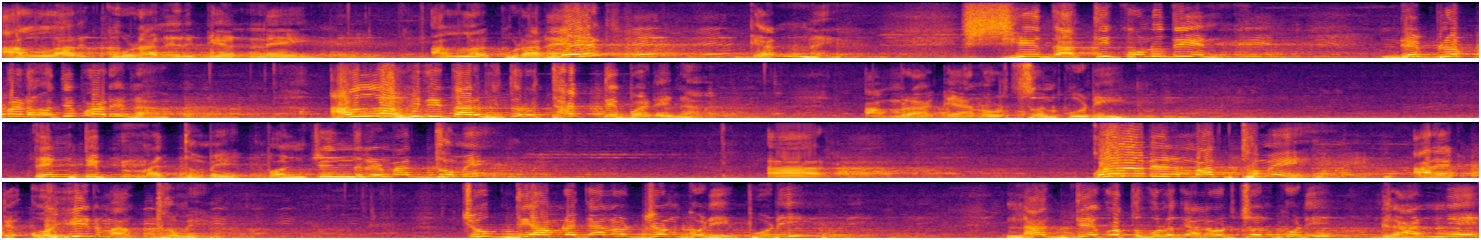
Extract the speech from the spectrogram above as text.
আল্লাহর কোরআনের জ্ঞান নেই, আল্লাহর কোরআনের জ্ঞান নেই। সে জাতি কোনোদিন ডেভেলপমেন্ট হতে পারে না। আল্লাহ ভীতি তার ভিতরে থাকতে পারে না, আমরা জ্ঞান অর্জন করি। তিনটি মাধ্যমে, পঞ্চেন্দ্রের মাধ্যমে আর কলবের মাধ্যমে আর একটা ওহির মাধ্যমে। চোখ দিয়ে আমরা জ্ঞান অর্জন করি, পড়ি। নাক দিয়ে কতগুলো জ্ঞান অর্জন করি, ঘ্রাণ নিয়ে।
